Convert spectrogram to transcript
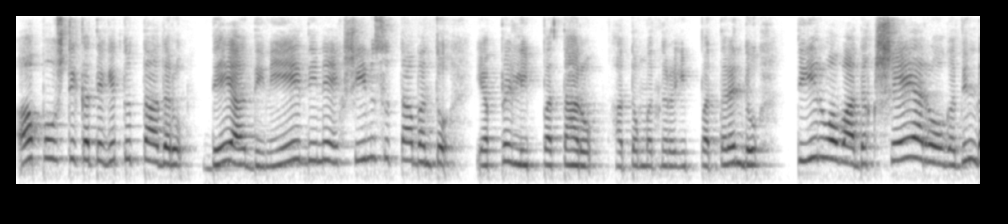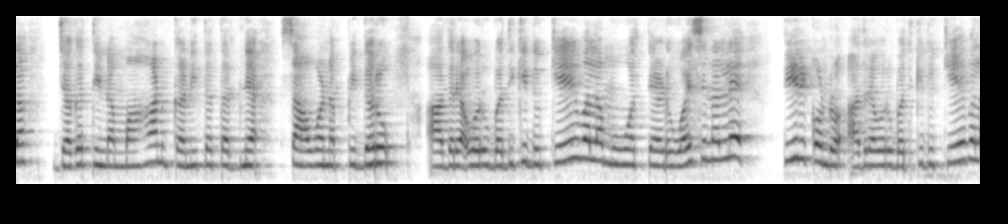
ಅಪೌಷ್ಟಿಕತೆಗೆ ತುತ್ತಾದರು. ದೇಹ ದಿನೇ ದಿನೇ ಕ್ಷೀಣಿಸುತ್ತಾ ಬಂತು. ಏಪ್ರಿಲ್ ಇಪ್ಪತ್ತಾರು ಹತ್ತೊಂಬತ್ತು ನೂರ ಇಪ್ಪತ್ತರಂದು ತೀವ್ರವಾದ ಕ್ಷಯ ರೋಗದಿಂದ ಜಗತ್ತಿನ ಮಹಾನ್ ಗಣಿತ ತಜ್ಞ ಸಾವನ್ನಪ್ಪಿದ್ದರು. ಆದರೆ ಅವರು ಬದುಕಿದ್ದು ಕೇವಲ ಮೂವತ್ತೆರಡು ವಯಸ್ಸಿನಲ್ಲೇ ತೀರಿಕೊಂಡ್ರು. ಆದರೆ ಅವರು ಬದುಕಿದ್ದು ಕೇವಲ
